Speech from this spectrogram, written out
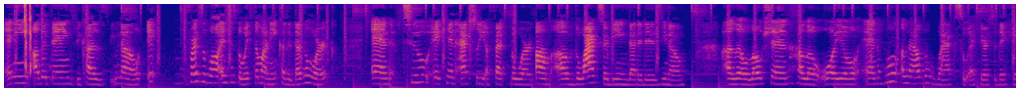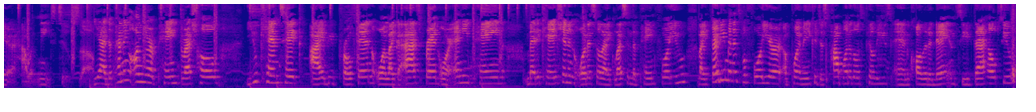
any other things because, you know, it. first of all, it's just a waste of money because it doesn't work. And two, it can actually affect the work um, of the waxer being that it is, you know, a little lotion, a little oil, and won't allow the wax to adhere to the hair how it needs to. So yeah, depending on your pain threshold, you can take ibuprofen or like an aspirin or any pain medication in order to like lessen the pain for you. Like 30 minutes before your appointment, you could just pop one of those pillies and call it a day and see if that helps you.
